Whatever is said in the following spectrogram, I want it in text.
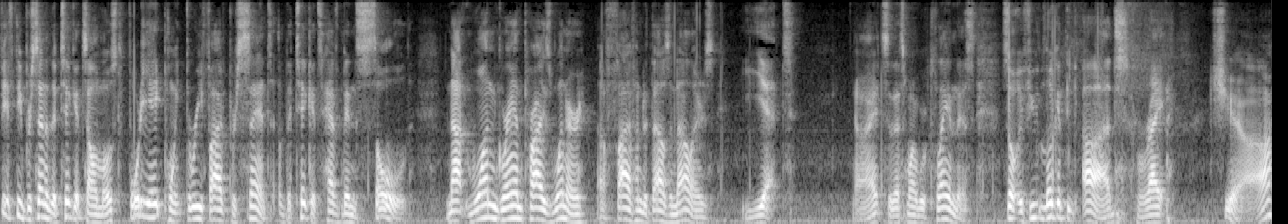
50% of the tickets almost, 48.35% of the tickets have been sold. Not one grand prize winner of $500,000 yet. All right, so that's why we're playing this. So if you look at the odds right yeah,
